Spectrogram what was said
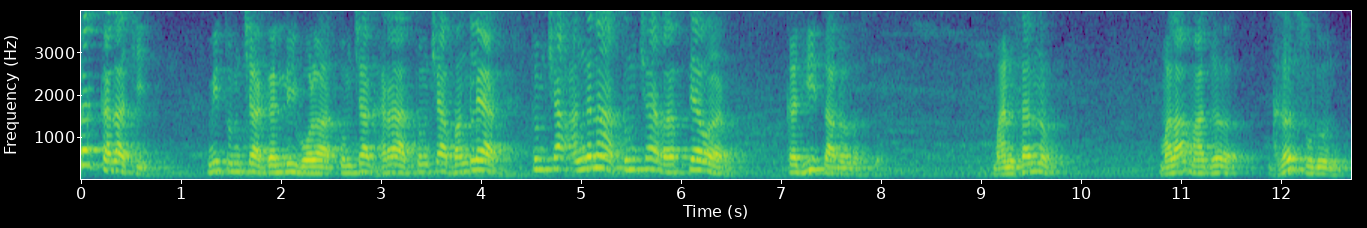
तर कदाचित मी तुमच्या गल्ली बोळात तुमच्या घरात तुमच्या बंगल्यात तुमच्या अंगणात तुमच्या रस्त्यावर कधीही चालू नसतो. माणसांनो मला माझं घर सोडून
